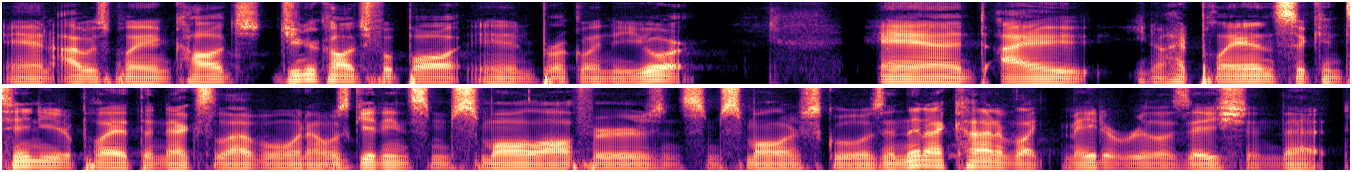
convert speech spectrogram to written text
and I was playing college junior college football in Brooklyn, New York. And I, you know, had plans to continue to play at the next level and I was getting some small offers and some smaller schools. And then I kind of like made a realization that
